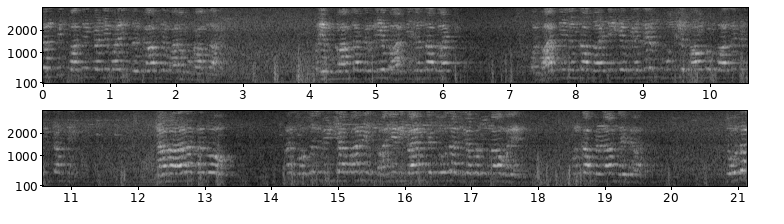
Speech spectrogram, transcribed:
कल्पित बातें करने वाली सरकार से हमारा मुकाबला है। और ये मुकाबला कर रही है भारतीय जनता पार्टी। और भारतीय जनता पार्टी के कहते हैं पूछ के पाँव को पालने में दिक्कत नहीं जहाँ आ रहा था तो मैं सोशल मीडिया पर स्थानीय निकायों के चौदह जगह पर चुनाव हुए। उनका परिणाम देख रहा था। चौदह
